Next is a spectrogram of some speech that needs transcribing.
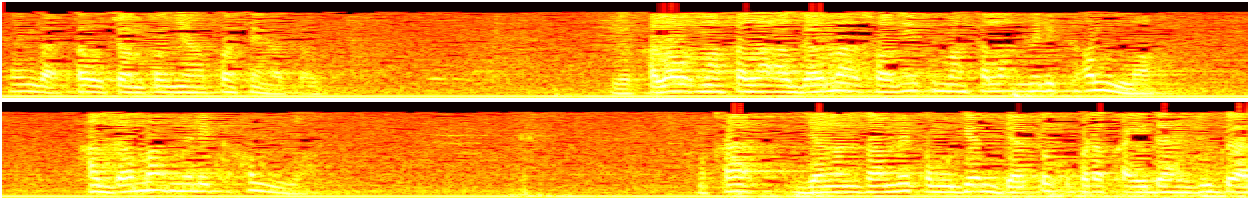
Saya nggak tahu contohnya apa, saya nggak tahu. Ya, kalau masalah agama soalnya itu masalah milik Allah. Agama milik Allah. Maka jangan sampai kemudian jatuh kepada kaidah juga.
